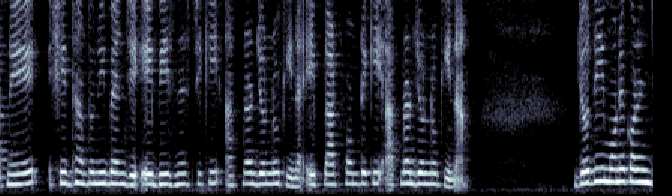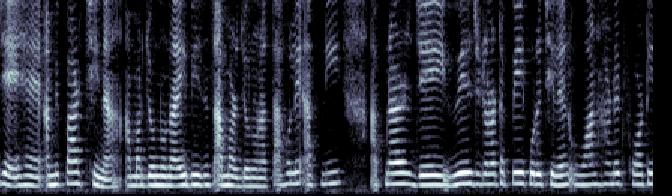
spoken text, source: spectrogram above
আপনি সিদ্ধান্ত নেবেন যে এই বিজনেসটি কি আপনার জন্য কিনা, এই প্ল্যাটফর্মটি কি আপনার জন্য কিনা। যদি মনে করেন যে হ্যাঁ আমি পারছি না, আমার জন্য না, এই বিজনেস আমার জন্য না, তাহলে আপনি আপনার যে ইউএসডি ডলারটা পে করেছিলেন ওয়ান হান্ড্রেড ফর্টি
